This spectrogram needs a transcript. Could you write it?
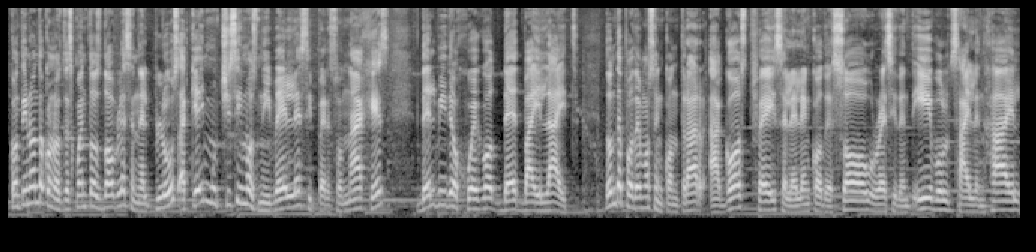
Continuando con los descuentos dobles en el Plus, aquí hay muchísimos niveles y personajes del videojuego Dead by Light, donde podemos encontrar a Ghostface, el elenco de Soul, Resident Evil, Silent Hill,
